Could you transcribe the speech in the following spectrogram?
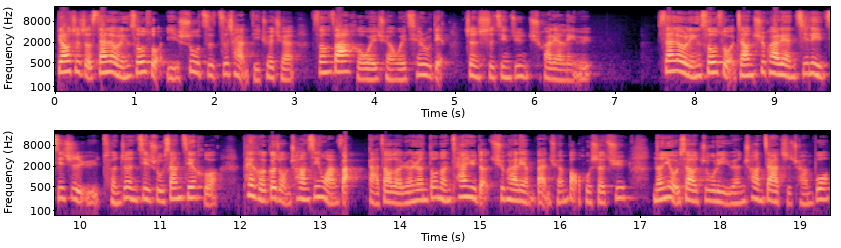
标志着三六零搜索以数字资产的确权分发和维权为切入点，正式进军区块链领域。三六零搜索将区块链激励机制与存证技术相结合，配合各种创新玩法。打造了人人都能参与的区块链版权保护社区，能有效助力原创价值传播，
